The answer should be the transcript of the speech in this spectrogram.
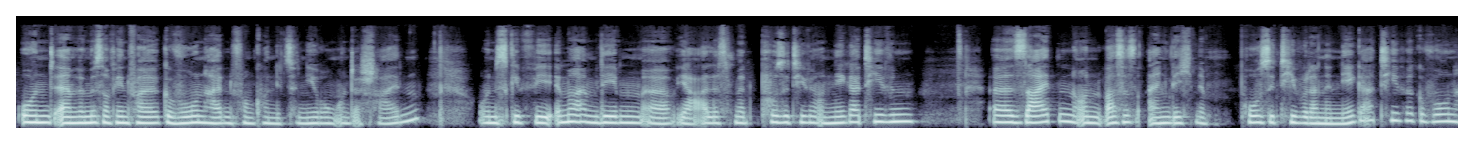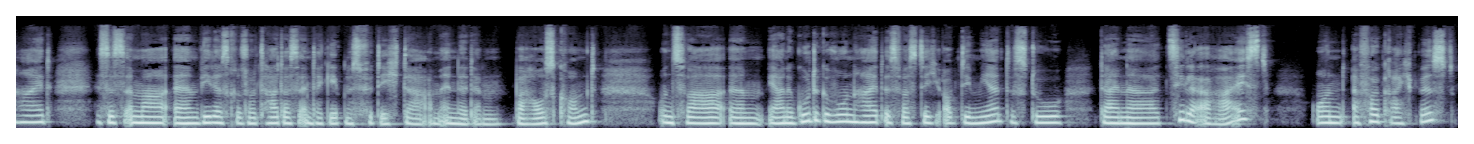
Und ähm, wir müssen auf jeden Fall Gewohnheiten von Konditionierung unterscheiden. Und es gibt wie immer im Leben äh, ja alles mit positiven und negativen äh, Seiten. Und was ist eigentlich eine positive oder eine negative Gewohnheit. Es ist immer, äh, wie das Resultat, das Endergebnis für dich da am Ende dann rauskommt. Und zwar, ähm, ja, eine gute Gewohnheit ist, was dich optimiert, dass du deine Ziele erreichst und erfolgreich bist.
